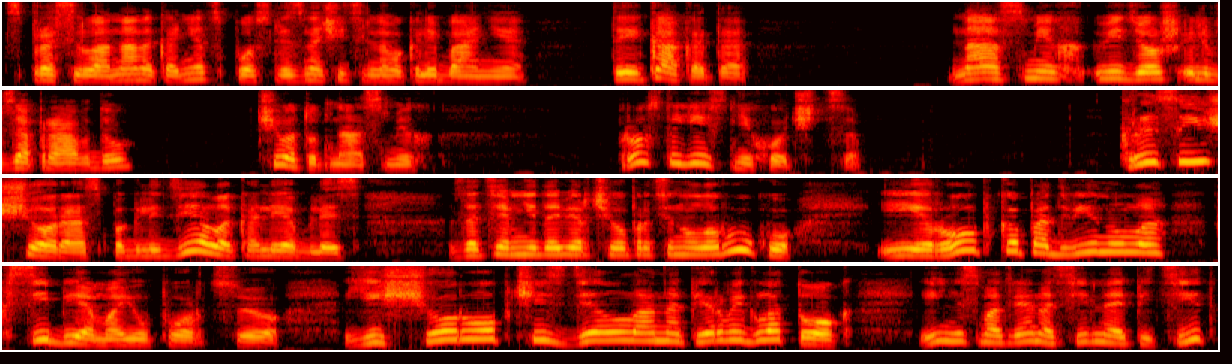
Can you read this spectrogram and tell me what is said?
спросила она наконец после значительного колебания. Ты как это? На смех ведешь или в заправду? Чего тут на смех? Просто есть не хочется. Крыса еще раз поглядела, колеблясь, затем недоверчиво протянула руку и робко подвинула к себе мою порцию. Еще робче сделала она первый глоток и, несмотря на сильный аппетит,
